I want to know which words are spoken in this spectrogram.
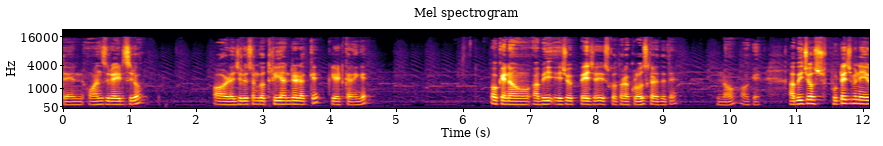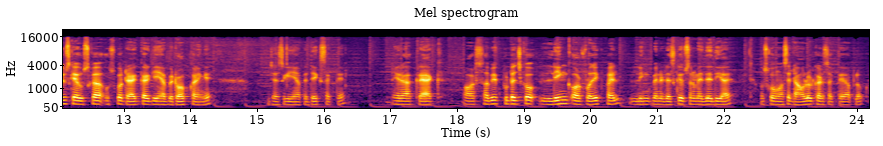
then one zero eight zero और रेजोल्यूशन को थ्री हंड्रेड रख के क्रिएट करेंगे। ओके ना अभी ये जो पेज है, इसको थोड़ा क्लोज कर देते हैं। नो ओके अभी जो फुटेज मैंने यूज़ किया उसका, उसको ड्रैग करके यहाँ पे ड्रॉप करेंगे। जैसे कि यहाँ पे देख सकते हैं। मेरा क्रैक और सभी फुटेज को लिंक और प्रोजेक्ट फ़ाइल लिंक मैंने डिस्क्रिप्शन में दे दिया है। उसको वहाँ से डाउनलोड कर सकते हैं आप लोग।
